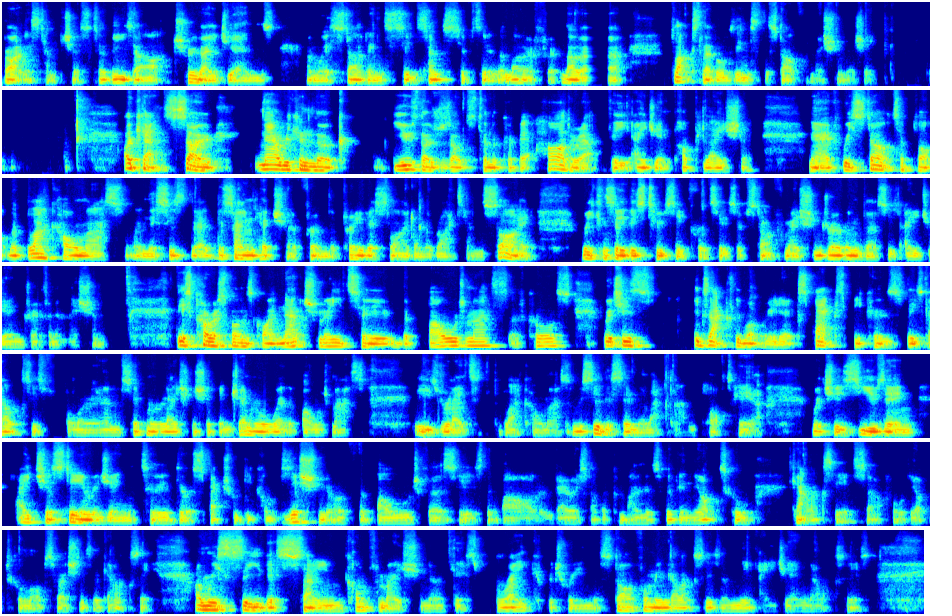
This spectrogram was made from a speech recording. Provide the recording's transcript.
brightness temperature. So these are true AGNs, and we're starting to see sensitivity at the lower, lower flux levels into the star formation regime. Okay, so now we can look, use those results to look a bit harder at the AGN population. Now, if we start to plot the black hole mass, and this is the, the same picture from the previous slide on the right-hand side, we can see these two sequences of star formation driven versus AGN driven emission. This corresponds quite naturally to the bulge mass, of course, which is exactly what we expect because these galaxies follow an M sigma relationship in general where the bulge mass is related to the black hole mass. And we see this in the left-hand plot here, which is using HST imaging to do a spectral decomposition of the bulge versus the bar and various other components within the optical galaxy itself or the optical observations of the galaxy. And we see this same confirmation of this break between the star-forming galaxies and the AGN galaxies.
